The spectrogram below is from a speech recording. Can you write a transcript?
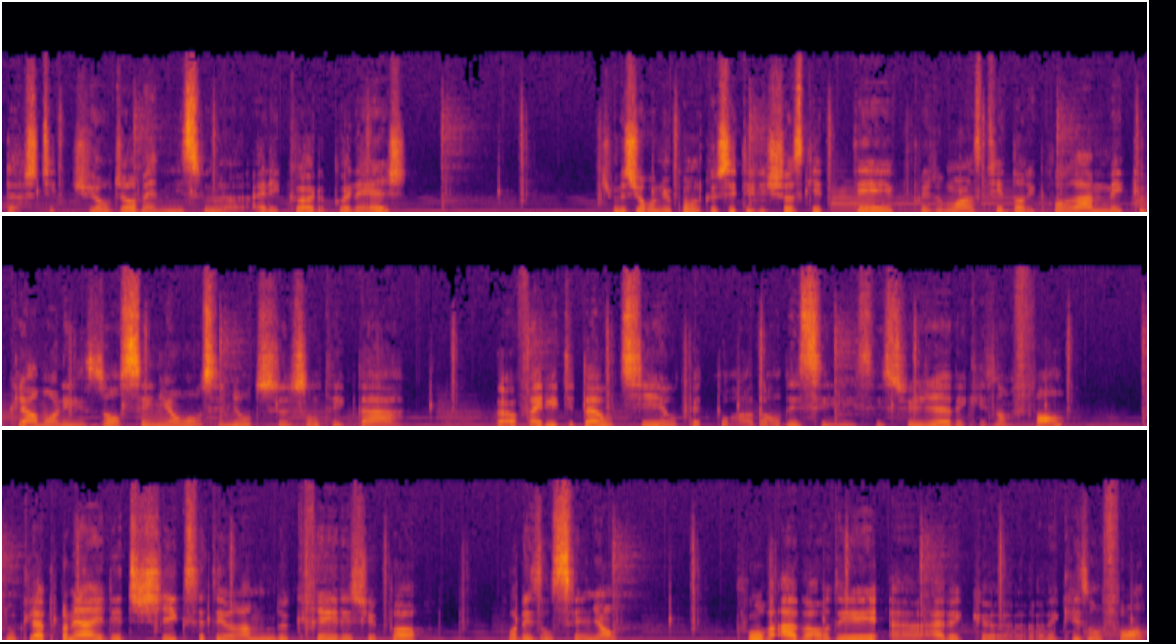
d'architecture, d'urbanisme euh, à l'école, au collège. Je me suis rendu compte que c'était des choses qui étaient plus ou moins inscrites dans les programmes, mais que clairement les enseignants enseignantes se sentaient pas, enfin, ils n'étaient pas outillés au pour aborder ces, sujets avec les enfants. Donc la première idée de Chic, c'était vraiment de créer des supports pour les enseignants pour aborder euh, avec, euh, avec les enfants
